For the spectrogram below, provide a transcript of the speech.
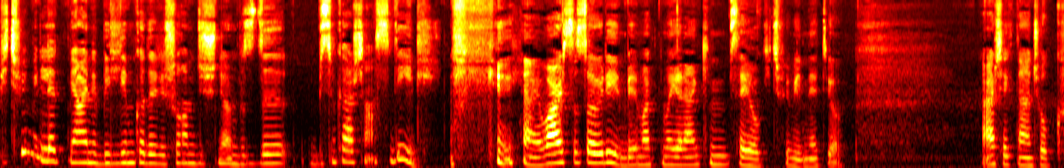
hiçbir millet yani bildiğim kadarıyla şu an düşünüyorum hızlı bizim kadar şanslı değil. yani varsa söyleyin. Benim aklıma gelen kimse yok. Hiçbir millet yok. Gerçekten çok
